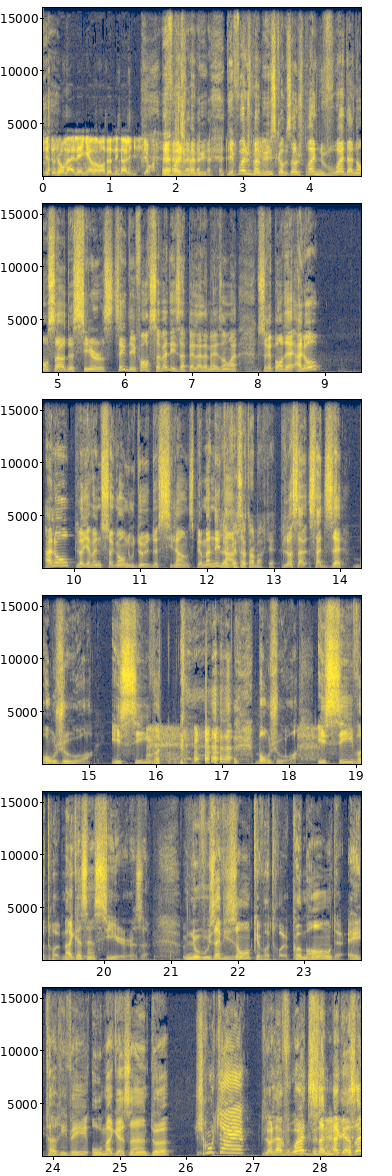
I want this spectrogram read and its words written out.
J'ai toujours ma ligne à un moment donné dans l'émission. Des fois, je m'amuse. Des fois, je m'amuse comme ça. Je prends une voix d'annonceur de Sears. Tu sais, des fois, on recevait des appels à la maison. Hein. Tu répondais Allô? Allô? Puis là, il y avait une seconde ou deux de silence. Puis à un moment donné, La cassette embarquait. Puis là, ça, ça disait Bonjour. Ici votre. Bonjour. Ici votre magasin Sears. Nous vous avisons que votre commande est arrivée au magasin de Jonquière. Là, la voix disait le magasin,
